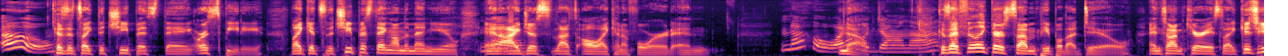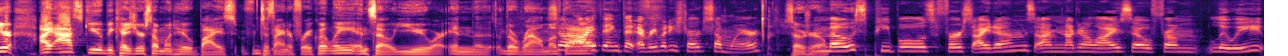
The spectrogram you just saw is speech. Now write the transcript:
Oh, because it's like the cheapest thing or a speedy like it's the cheapest thing on the menu and i just that's all i can afford and No, I No. don't look down on that. Because I feel like there's some people that do, and so I'm curious. Like, because you're, I ask you because you're someone who buys designer frequently, and so you are in the the realm of So that. I think that everybody starts somewhere. so true. Most people's first items, I'm not gonna lie. So from Louis,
